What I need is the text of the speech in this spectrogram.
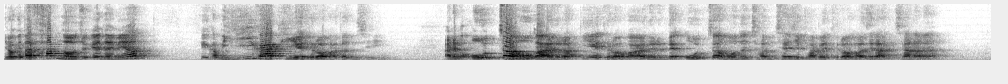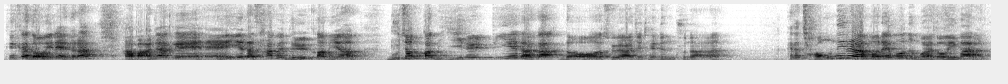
여기다 3 넣어주게 되면, 그럼 2가 B에 들어가든지, 아니면 5.5가 얘들아 B에 들어가야 되는데, 5.5는 전체 집합에 들어가질 않잖아. 그러니까 너희는 얘들아, 아, 만약에 A에다 3을 넣을 거면, 무조건 2를 B에다가 넣어줘야지 되는구나. 그래서 정리를 한번 해보는 거야, 너희가.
